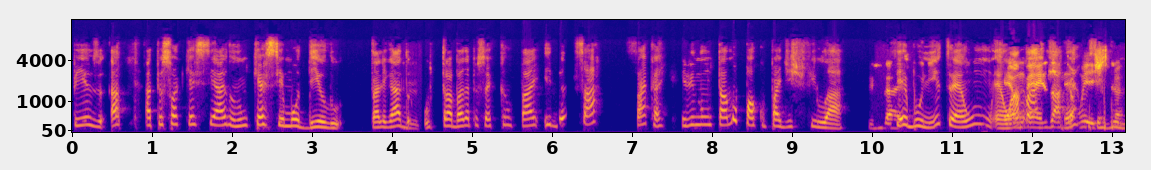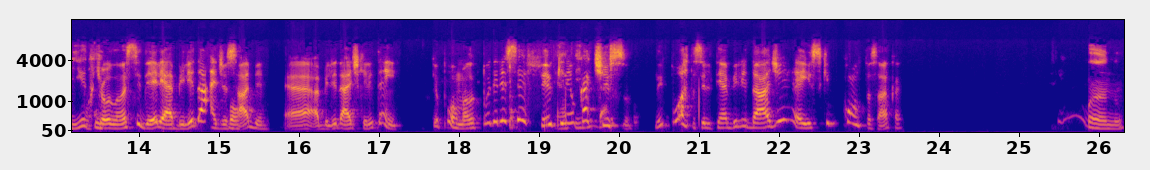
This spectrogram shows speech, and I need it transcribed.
peso. A, a pessoa quer ser idol, não quer ser modelo, tá ligado? Uhum. O trabalho da pessoa é cantar e dançar, saca? Ele não tá no palco pra desfilar. Verdade. Ser bonito é um, é É um, é, exato, né? é um extra. bonito. Porque o lance dele é habilidade, Bom. sabe? É a habilidade que ele tem. Porque, pô, o maluco poderia ser feio que É nem o catiço. Não importa, se ele tem habilidade, é isso que conta, saca? mano.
